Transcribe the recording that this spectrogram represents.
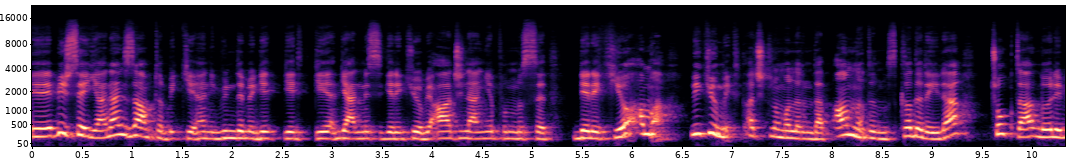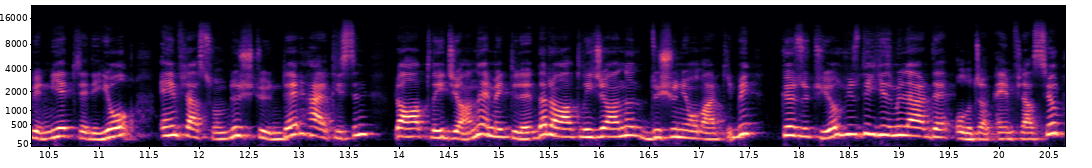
Ee, bir şey yani zam tabii ki hani gündeme ge- ge- gelmesi gerekiyor. Bir acilen yapılması gerekiyor ama hükümetin açıklamalarından anladığımız kadarıyla çok da böyle bir niyetleri yok. Enflasyon düştüğünde herkesin rahatlayacağını, emeklilerin de rahatlayacağını düşünüyorlar gibi gözüküyor. %20'lerde olacak enflasyon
